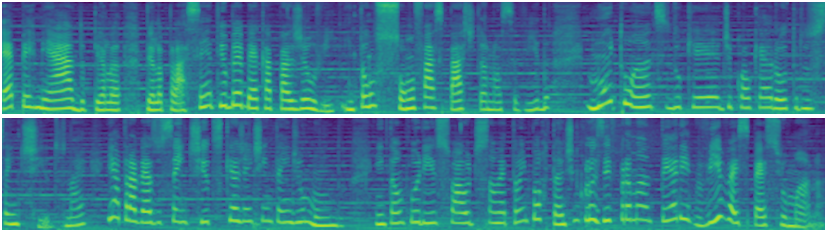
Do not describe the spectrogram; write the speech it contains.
é permeado pela, pela placenta e o bebê é capaz de ouvir. Então, o som faz parte da nossa vida muito antes do que de qualquer outro dos sentidos, né? E através dos sentidos que a gente entende o mundo. Então, por isso, a audição é tão importante, inclusive para manter viva a espécie humana.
